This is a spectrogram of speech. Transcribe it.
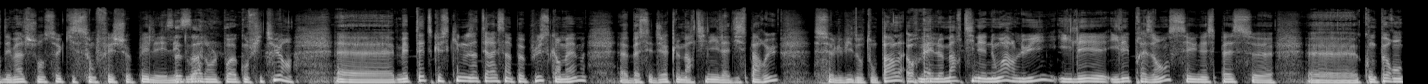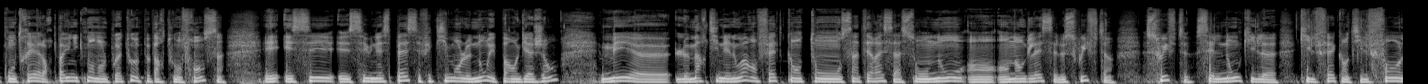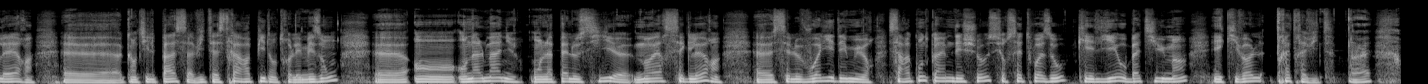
des malchanceux qui se sont fait choper les, les doigts dans le pot à confiture. Euh, mais peut-être que ce qui nous intéresse un peu plus quand même, euh, bah, c'est déjà que le martinet il a disparu, celui dont on parle. Mais le martinet noir, lui, il est, il est présent. C'est une espèce euh, euh, qu'on peut rencontrer, alors pas uniquement dans le Poitou, un peu partout en France. Et, et c'est, c'est une espèce. Effectivement, le nom est pas engageant, mais euh, le martinet noir, en fait, quand on s'intéresse à son nom en, en anglais, c'est le Swift. Swift, c'est le nom qu'il qu'il fait quand il fend l'air, euh, quand il passe à vitesse très rapide entre les maisons. Euh, en, Allemagne, on l'appelle aussi euh, Segler. Euh, c'est le voilier des murs. Ça raconte quand même des choses sur cet oiseau qui est lié au bâti humain et qui vole très très vite.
